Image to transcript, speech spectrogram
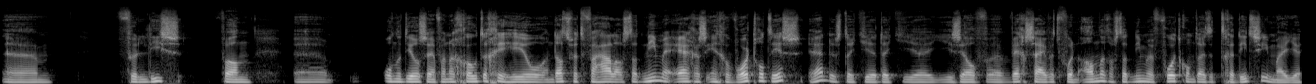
ehm, verlies van ehm, onderdeel zijn van een groter geheel en dat soort verhalen, als dat niet meer ergens in geworteld is, hè, dus dat je, dat je jezelf eh, wegcijfert voor een ander, als dat niet meer voortkomt uit de traditie, maar je,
